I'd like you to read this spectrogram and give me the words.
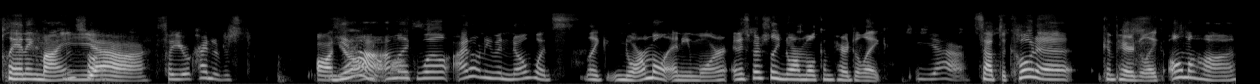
planning mine. So yeah so you were kind of just on yeah, your own I'm like, well, I don't even know what's like normal anymore, and especially normal compared to like yeah South Dakota compared to like Omaha.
